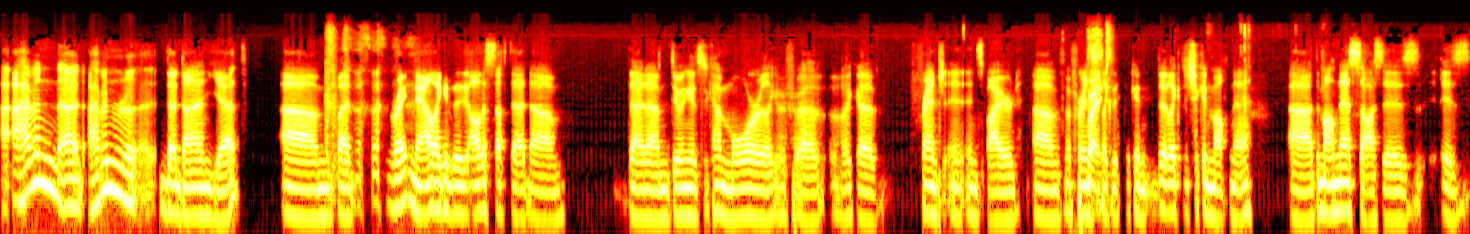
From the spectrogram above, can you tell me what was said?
I, I haven't uh, I haven't re- done yet. Um, but right now, like the, all the stuff that um, that I'm doing is kind of more like a, uh, like a French inspired. Um, for instance, right. like the chicken, the, like the chicken marnier. Uh, the marnier sauce is is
